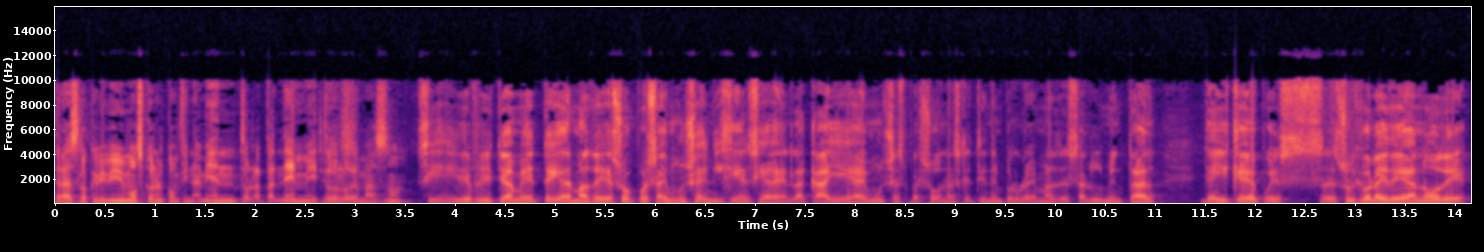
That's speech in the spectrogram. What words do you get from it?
tras lo que vivimos con el confinamiento, la pandemia y todo lo demás, ¿no? Sí, definitivamente, y además de eso, pues hay mucha indigencia en la calle, hay muchas personas que tienen problemas de salud mental, de ahí que pues eh, surgió la idea, ¿no?, de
